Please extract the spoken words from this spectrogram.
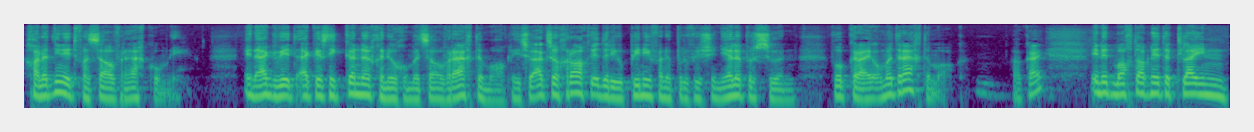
gaan dit nie net van self regkom nie. En ek weet ek is nie kundig genoeg om dit self reg te maak nie. So ek sou graag eerder die opinie van 'n professionele persoon wil kry om dit reg te maak. OK? En dit mag dalk net 'n klein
